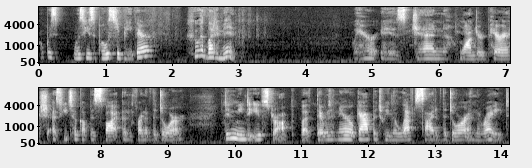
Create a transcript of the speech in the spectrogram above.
What was was he supposed to be there? Who had let him in? Where is Gen? wondered Parrish as he took up his spot in front of the door. Didn't mean to eavesdrop, but there was a narrow gap between the left side of the door and the right,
